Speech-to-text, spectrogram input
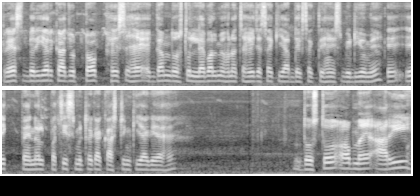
क्रैश बैरियर का जो टॉप फेस है, एकदम दोस्तों लेवल में होना चाहिए, जैसा कि आप देख सकते हैं इस वीडियो में। एक पैनल 25 मीटर का कास्टिंग किया गया है। दोस्तों, अब मैं आरी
